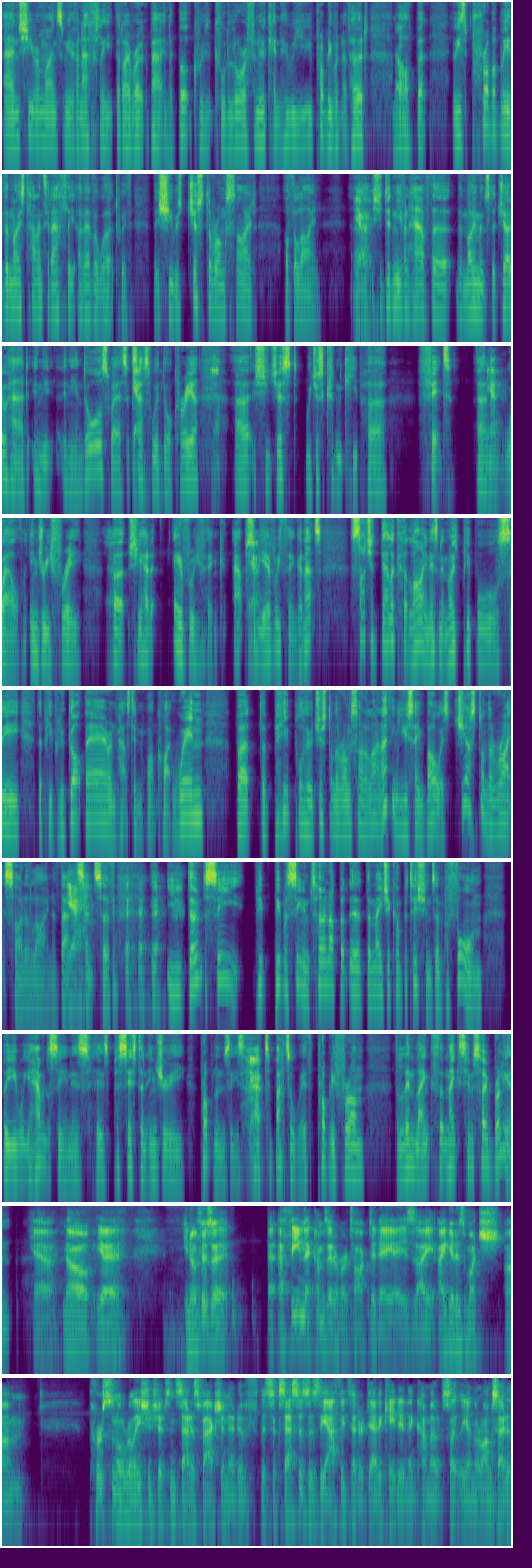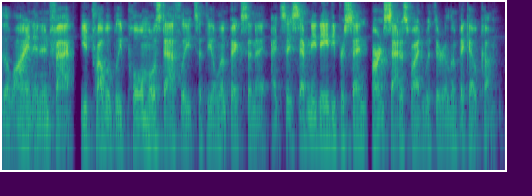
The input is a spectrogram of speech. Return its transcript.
and she reminds me of an athlete that I wrote about in the book called Laura Finucane, who you probably wouldn't have heard no. of, but he's probably the most talented athlete I've ever worked with. But she was just the wrong side of the line. Uh, yeah. Uh, she didn't even have the the moments that Joe had in the in the indoors, where successful yeah. indoor career. Yeah. Uh, she just we just couldn't keep her fit and yeah. well, injury free. But she had everything, absolutely everything, and that's such a delicate line, isn't it? Most people will see the people who got there and perhaps didn't quite win, but the people who are just on the wrong side of the line, I think Usain Bolt is just on the right side of the line of that yeah. sense of you don't see people have seen him turn up at the, the major competitions and perform, but you, what you haven't seen is his persistent injury problems that he's yeah. had to battle with, probably from the limb length that makes him so brilliant. Yeah, no, yeah. You know, if there's a a theme that comes out of our talk today is I, I get as much um, personal relationships and satisfaction out of the successes as the athletes that are dedicated and come out slightly on the wrong side of the line. And in fact, you'd probably pull most athletes at the Olympics, and I'd say 70 to 80% aren't satisfied with their Olympic outcome.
